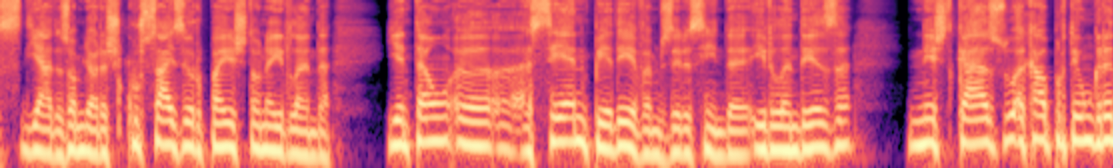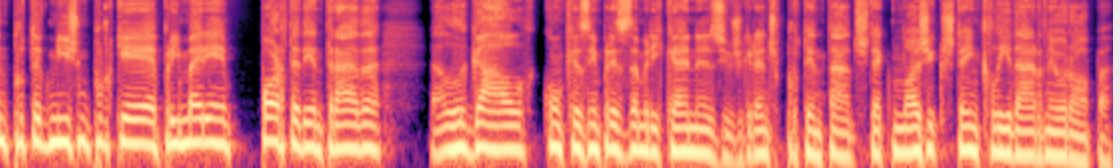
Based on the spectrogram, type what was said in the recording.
sediadas, ou melhor, as cursais europeias estão na Irlanda. E então a CNPD, vamos dizer assim, da irlandesa, neste caso, acaba por ter um grande protagonismo porque é a primeira porta de entrada eh, legal com que as empresas americanas e os grandes portentados tecnológicos têm que lidar na Europa.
